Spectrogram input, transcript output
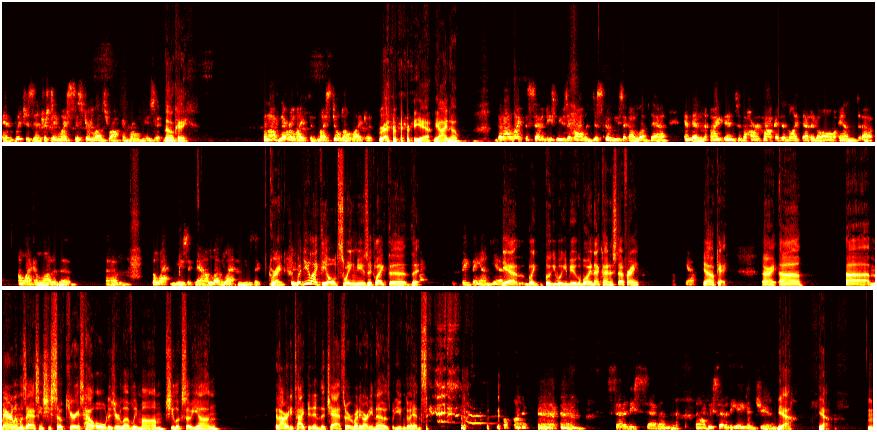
and which is interesting. My sister loves rock and roll music, Okay. and I've never liked it, and I still don't like it. Right. yeah. Yeah, I know. But I like the '70s music, all the disco music. I love that. And then I into the hard rock. I didn't like that at all. And uh, I like a lot of the um, the Latin music now. I love Latin music. Right. But you like the old swing music, like the the Big band, yeah. yeah, like Boogie Woogie Bugle Boy and that kind of stuff, right? Yeah. Yeah, okay. All right. Uh uh Marilyn was asking, she's so curious, how old is your lovely mom? She looks so young. And I already typed it into the chat, so everybody already knows, but you can go ahead and say I'm 77, and I'll be 78 in June. Yeah. Yeah. Hmm.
